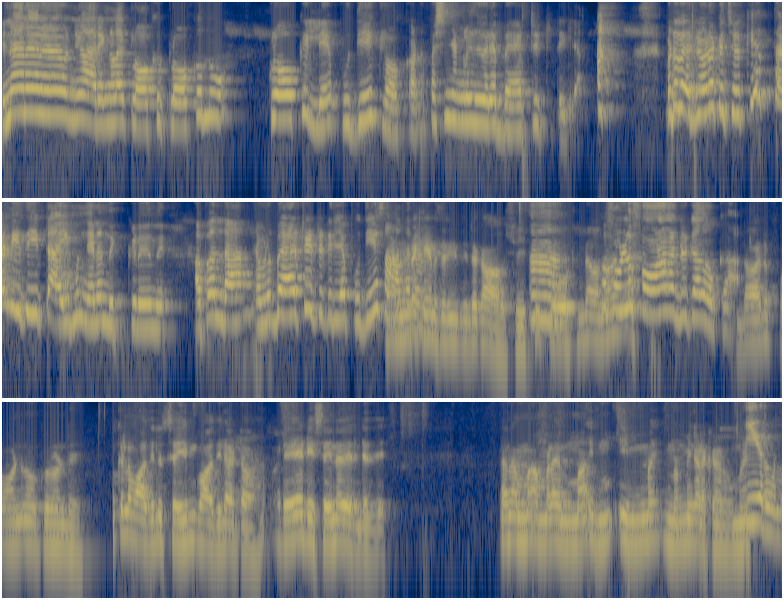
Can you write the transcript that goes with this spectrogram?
പിന്നെ അങ്ങനെ ഇനി കാര്യങ്ങൾ ക്ലോക്ക് ക്ലോക്ക് ഒന്നും ക്ലോക്ക് ഇല്ലേ? പുതിയ ക്ലോക്കാണ് പക്ഷെ ഞങ്ങൾ ഇതുവരെ ബാറ്ററി ഇട്ടിട്ടില്ല. ഇവിടെ വരുന്നവരൊക്കെ ചോദിക്കും എത്താണ് ഇത് ഈ ടൈം ഇങ്ങനെ നിക്കണെന്ന്? അപ്പൊ എന്താ നമ്മൾ ബാറ്ററി ഇട്ടിട്ടില്ല പുതിയ സാധനം. ഫുള്ള് ഫോൺ കണ്ടെടുക്കാൻ നോക്കുക. ഫോൺ നോക്കുന്നുണ്ട്. നമുക്കുള്ള വാതിൽ സെയിം വാതിലാട്ടോ ഒരേ ഡിസൈനാണ് വരേണ്ടത്. നമ്മളെ ഇമ്മ ഇമ്മ- ഇമ്മ ഇമ്മമ്മ കിടക്കുന്ന റൂം ഈ റൂം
